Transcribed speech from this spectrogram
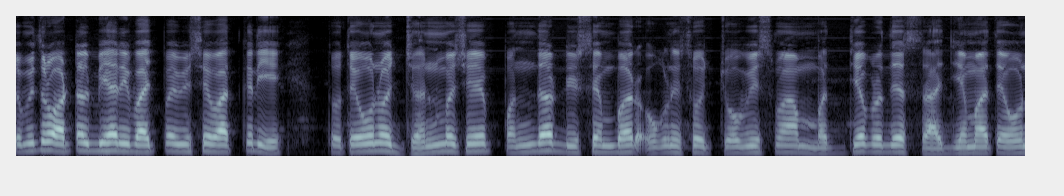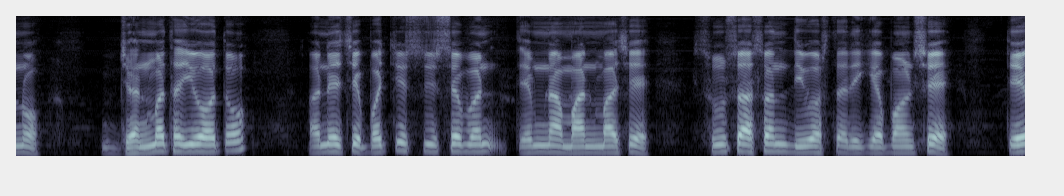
તો મિત્રો અટલ બિહારી વાજપેયી વિશે વાત કરીએ, તો તેઓનો જન્મ છે પંદર ડિસેમ્બર ઓગણીસો ચોવીસમાં મધ્યપ્રદેશ રાજ્યમાં તેઓનો જન્મ થયો હતો. અને જે પચીસ ડિસેમ્બર તેમના માનમાં છે, સુશાસન દિવસ તરીકે પણ છે, તે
